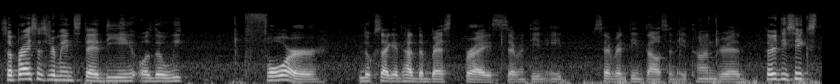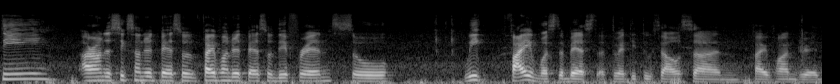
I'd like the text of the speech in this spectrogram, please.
So prices remain steady, although week 4 looks like it had the best price, 17,800. 17,800. 3060, around the 600 peso, 500 peso difference. So week 5 was the best at 22,500.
